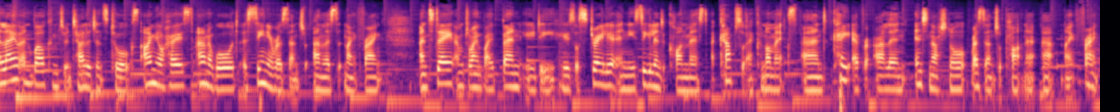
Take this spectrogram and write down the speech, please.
Hello and welcome to Intelligence Talks. I'm your host, Anna Ward, a senior residential analyst at Knight Frank. And today I'm joined by Ben Udy, who's Australia and New Zealand economist at Capital Economics, and Kate Everett Allen, international residential partner at Knight Frank.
